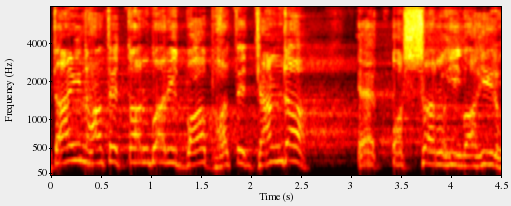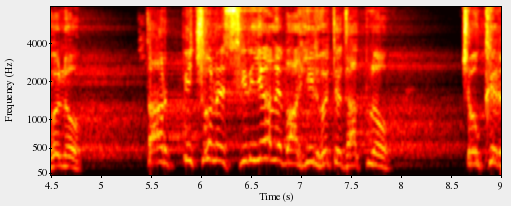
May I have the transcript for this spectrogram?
ডাইন হাতে তরবারি, বাপ হাতে ঝান্ডা, এক অশ্বারোহী বাহির হলো। তার পিছনে সিরিয়ালে বাহির হইতে থাকল। চোখের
